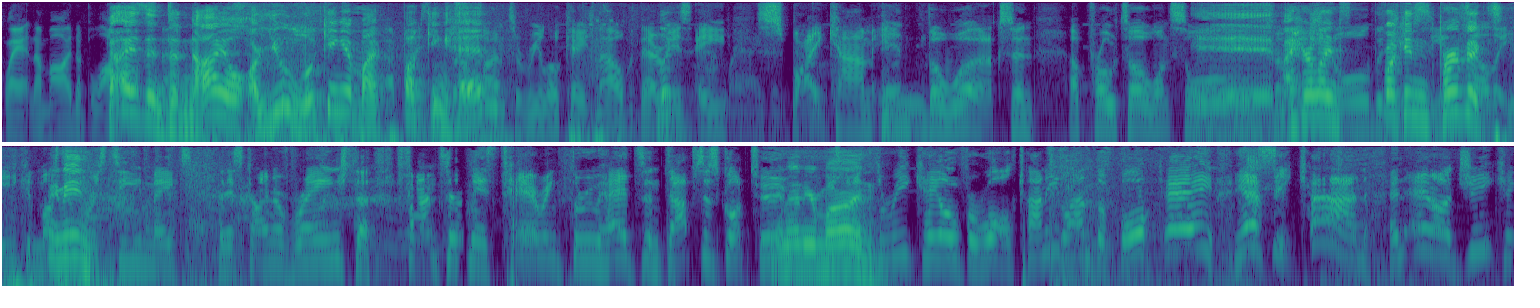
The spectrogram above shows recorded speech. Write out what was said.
plant Namai to block. Guys in that. denial. Are you looking at my fucking Buys them head? Time to relocate now, but there is Look. a spy cam in the works, and a proto wants all. Eh, the my information, hairline's all the fucking juicy perfect. that he can What do you mean? His teammates at this kind of range, the Phantom is tearing through heads, and Daps has got two. Get out of your mind. 3K overall. Can he land the 4K? Yes, he can. And NRG can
